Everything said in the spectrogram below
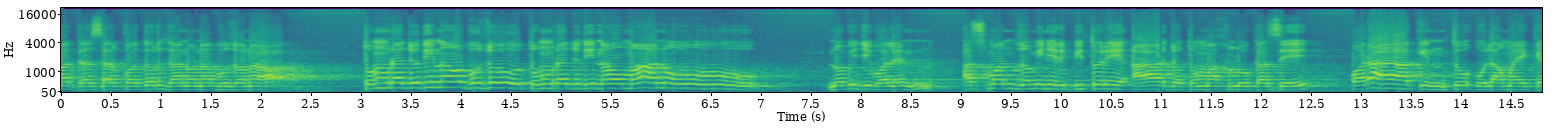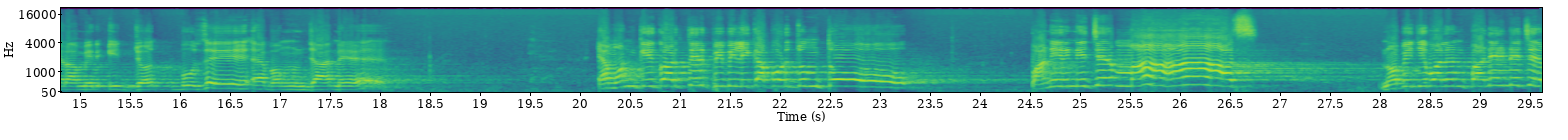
মাদ্রাসার কদর জানো না, বুঝো না। তোমরা যদি নাও বুঝো, তোমরা যদি নাও মানো। নবীজি বলেন, আসমান জমিনের ভিতরে আর যত মাখলুক আছে, ওরা কিন্তু উলামায়ে কেরামের ইজ্জত বুঝে এবং জানে। এমনকি গর্তের পিবিলিকা পর্যন্ত পানির নিচের মাছ। নবীজি বলেন, পানির নিচের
